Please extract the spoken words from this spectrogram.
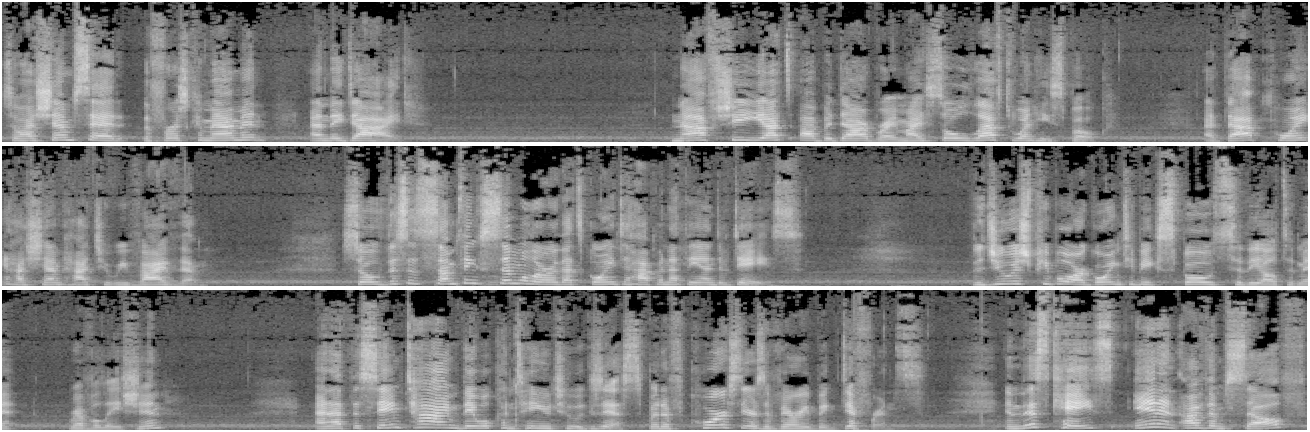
So Hashem said the first commandment, and they died. Nafshi yat abedabre, my soul left when he spoke. At that point, Hashem had to revive them. So this is something similar that's going to happen at the end of days. The Jewish people are going to be exposed to the ultimate revelation and at the same time they will continue to exist. But of course, there's a very big difference. In this case, in and of themselves,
